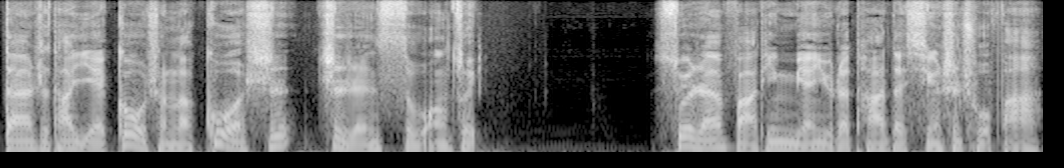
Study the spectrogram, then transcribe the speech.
但是他也构成了过失致人死亡罪。虽然法庭免予了他的刑事处罚，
